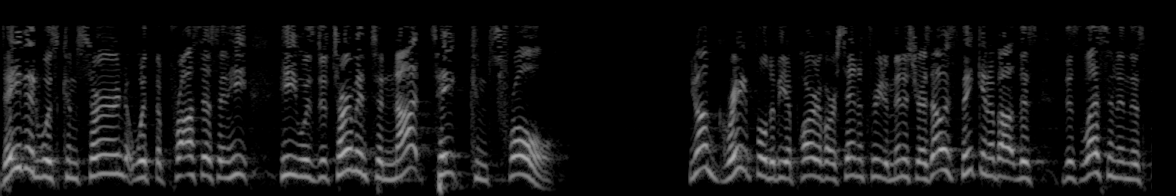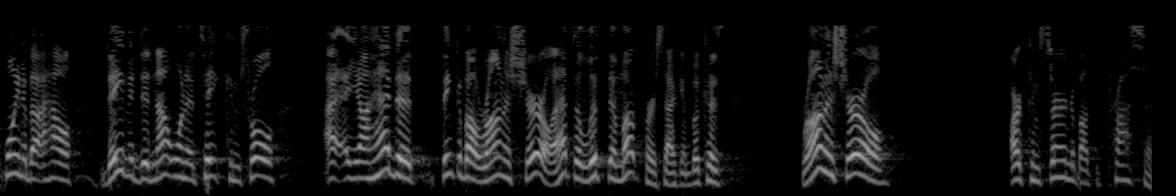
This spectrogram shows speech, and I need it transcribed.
David was concerned with the process and he, he was determined to not take control. You know, I'm grateful to be a part of our Santa Clarita ministry. As I was thinking about this, this lesson and this point about how David did not want to take control, I, you know, I had to think about Ron and Cheryl. I have to lift them up for a second because Ron and Cheryl are concerned about the process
